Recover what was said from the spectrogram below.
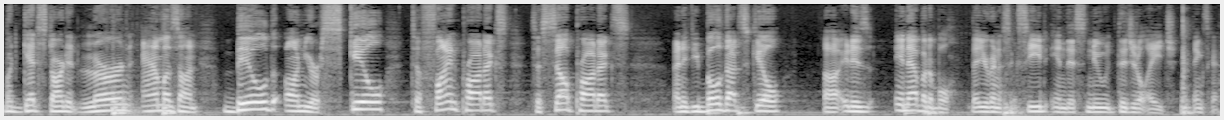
But get started. Learn Amazon. Build on your skill to find products, to sell products, and if you build that skill, uh, it is inevitable that you're going to succeed in this new digital age. Thanks, guys.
